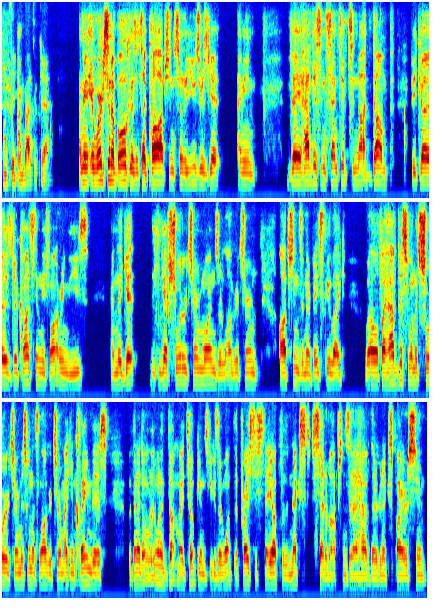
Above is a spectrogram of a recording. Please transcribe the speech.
when thinking about it yeah. I mean it works in a bull because it's like call options so the users get i mean they have this incentive to not dump because they're constantly following these and they get they can get shorter term ones or longer term options and they're basically like well if i have this one that's shorter term this one that's longer term i can claim this but then i don't really want to dump my tokens because i want the price to stay up for the next set of options that i have that are going to expire soon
